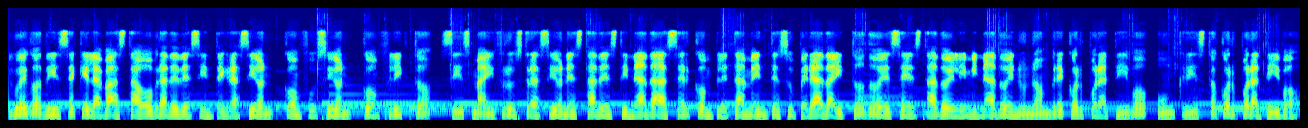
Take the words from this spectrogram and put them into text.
Luego dice que la vasta obra de desintegración, confusión, conflicto, cisma y frustración está destinada a ser completamente superada y todo ese estado eliminado en un hombre corporativo, un Cristo corporativo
